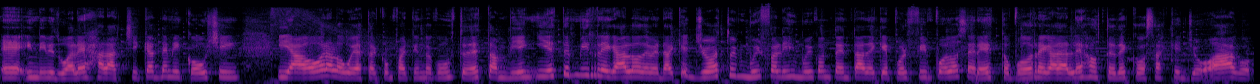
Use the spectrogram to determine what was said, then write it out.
eh, individuales, a las chicas de mi coaching. Y ahora lo voy a estar compartiendo con ustedes también. Y este es mi regalo. De verdad que yo estoy muy feliz, muy contenta de que por fin puedo hacer esto. Puedo regalarles a ustedes cosas que yo hago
